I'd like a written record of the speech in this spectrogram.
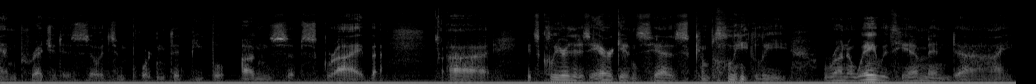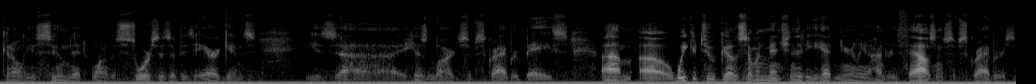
and prejudice. So it's important that people unsubscribe. Uh, it's clear that his arrogance has completely run away with him, and uh, I can only assume that one of the sources of his arrogance is uh, his large subscriber base. Um, a week or two ago, someone mentioned that he had nearly 100,000 subscribers.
